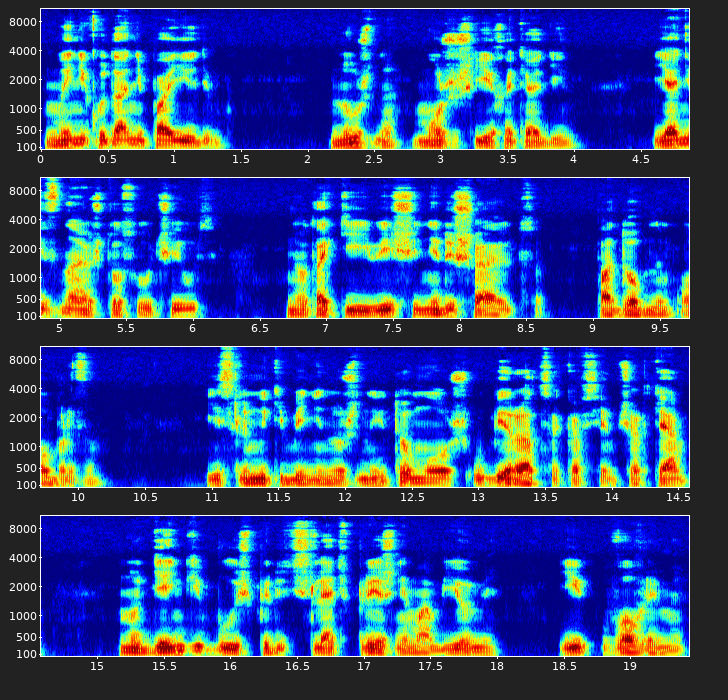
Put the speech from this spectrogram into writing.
Мы никуда не поедем. Нужно, можешь ехать один. Я не знаю, что случилось, но такие вещи не решаются подобным образом. Если мы тебе не нужны, то можешь убираться ко всем чертям, но деньги будешь перечислять в прежнем объеме и вовремя.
